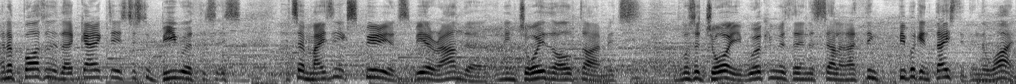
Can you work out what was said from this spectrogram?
And apart from that, the character is just to be with. It's, it's, it's an amazing experience to be around her and enjoy the whole time. It's, it was a joy working with her in the cellar, and I think people can taste it in the wine.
